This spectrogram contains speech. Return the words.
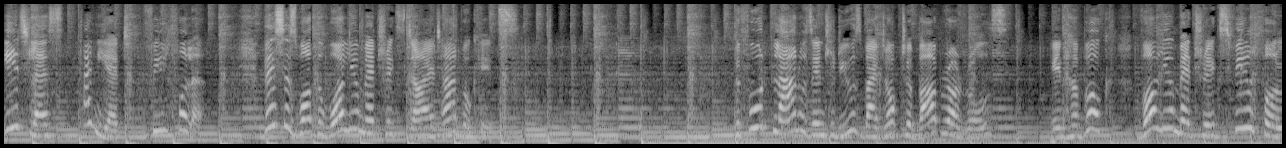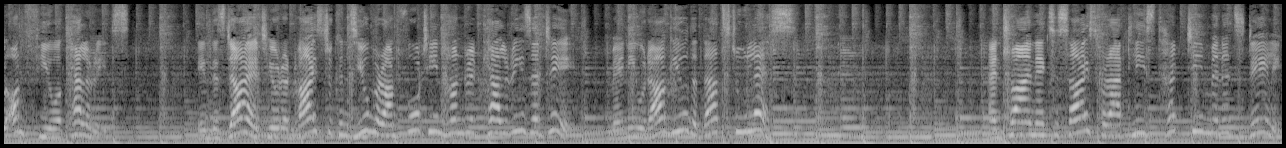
Eat less and yet feel fuller. This is what the volumetrics diet advocates. The food plan was introduced by Dr. Barbara Rolls in her book Volumetrics Feel Full on Fewer Calories. In this diet, you're advised to consume around 1400 calories a day. Many would argue that that's too less. And try and exercise for at least 30 minutes daily.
